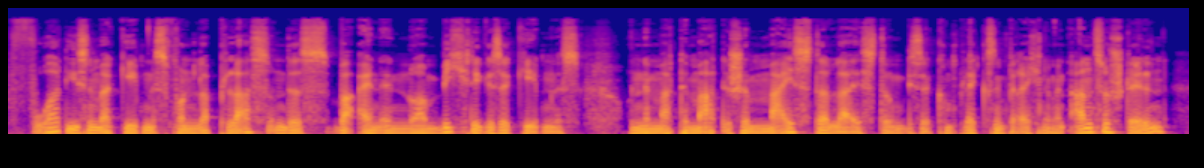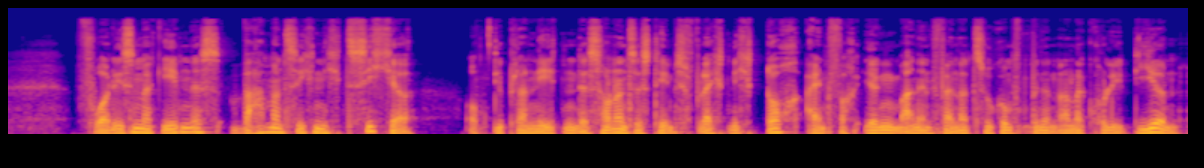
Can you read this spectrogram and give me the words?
Vor diesem Ergebnis von Laplace, und das war ein enorm wichtiges Ergebnis und eine mathematische Meisterleistung, diese komplexen Berechnungen anzustellen, vor diesem Ergebnis war man sich nicht sicher, ob die Planeten des Sonnensystems vielleicht nicht doch einfach irgendwann in ferner Zukunft miteinander kollidieren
